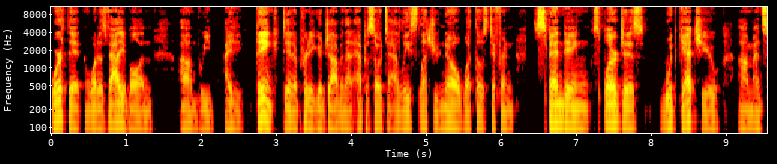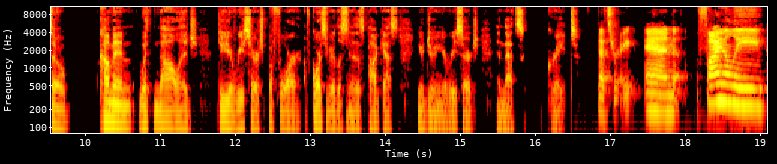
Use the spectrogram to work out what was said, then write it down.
worth it and what is valuable. And um, we, I think, did a pretty good job in that episode to at least let you know what those different spending splurges would get you. Um, and so come in with knowledge, do your research before. Of course, if you're listening to this podcast, you're doing your research, and that's great. That's right. And finally,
